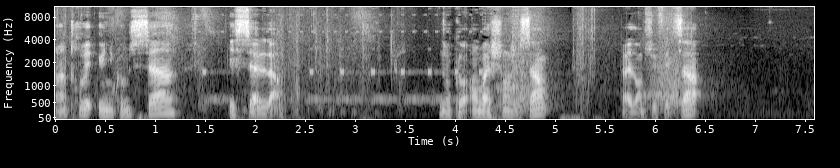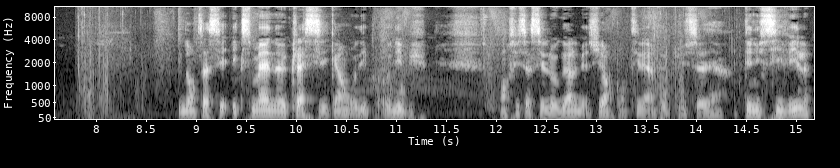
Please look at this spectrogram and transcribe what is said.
On va trouver une comme ça et celle-là. Donc, on va changer ça. Par exemple, je fais ça. Donc, ça, c'est X-Men classique hein, au, au, début. Ensuite, ça, c'est Logan, bien sûr, quand il est un peu plus euh, tenue civile.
